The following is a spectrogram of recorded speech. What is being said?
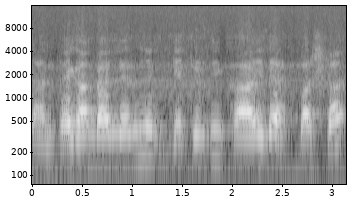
yani peygamberlerinin getirdiği kaide başka. Ha,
